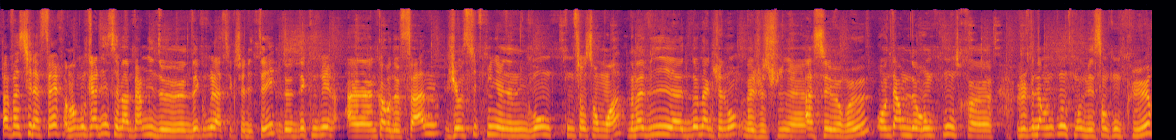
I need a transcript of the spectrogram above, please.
pas facile à faire. Rencontrer Alice, ça m'a permis de découvrir la sexualité, de découvrir un corps de femme. J'ai aussi pris une, grande confiance en moi. Dans ma vie euh, d'homme actuellement, ben, je suis euh, assez heureux. En termes de rencontres, euh, je fais des rencontres mais sans conclure.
